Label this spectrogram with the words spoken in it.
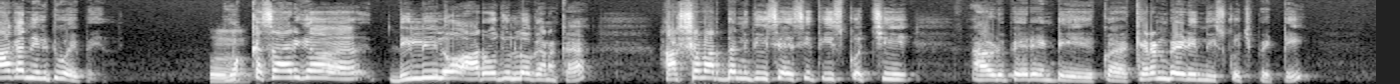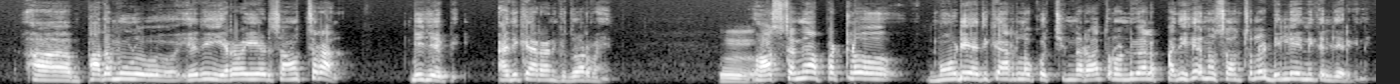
బాగా నెగిటివ్ అయిపోయింది. ఒక్కసారిగా ఢిల్లీలో ఆ రోజుల్లో గనక హర్షవర్ధన్ని తీసేసి తీసుకొచ్చి ఆవిడ పేరేంటి కిరణ్ బేడిని తీసుకొచ్చి పెట్టి పదమూడు ఏది ఇరవై ఏడు సంవత్సరాలు బీజేపీ. అధికారానికి దూరమైంది. వాస్తవంగా అప్పట్లో మోడీ అధికారంలోకి వచ్చిన తర్వాత రెండు వేల పదిహేను సంవత్సరంలో ఢిల్లీ ఎన్నికలు జరిగినాయి.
